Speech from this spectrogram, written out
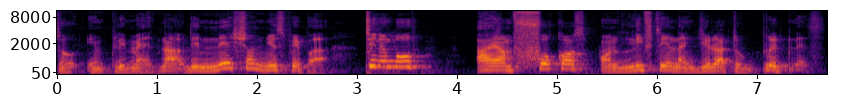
to implement. Now, the Nation newspaper, Tinubu, I am focused on lifting Nigeria to greatness.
